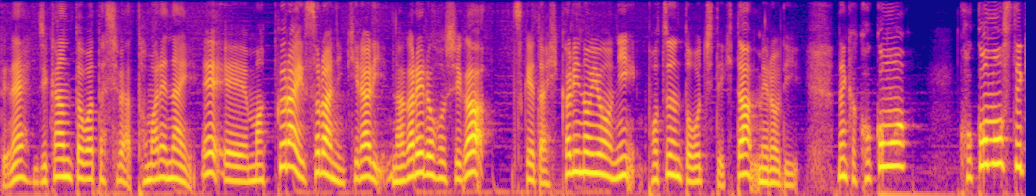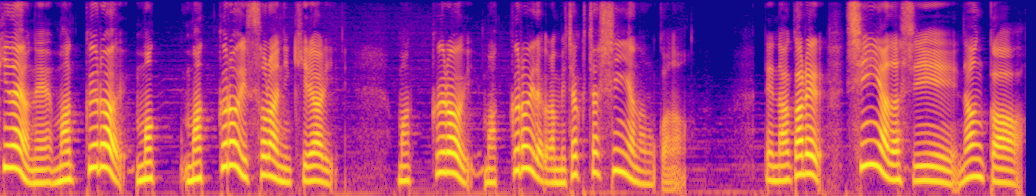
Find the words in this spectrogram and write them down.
ってね時間と私は止まれない。で、えー、真っ暗い空にきらり流れる星がつけた光のようにポツンと落ちてきたメロディー。なんかここもここも素敵だよね。真っ黒い真っ黒い空にきらり。真っ黒い真っ黒いだからめちゃくちゃ深夜なのかな。で流れる深夜だしなんか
